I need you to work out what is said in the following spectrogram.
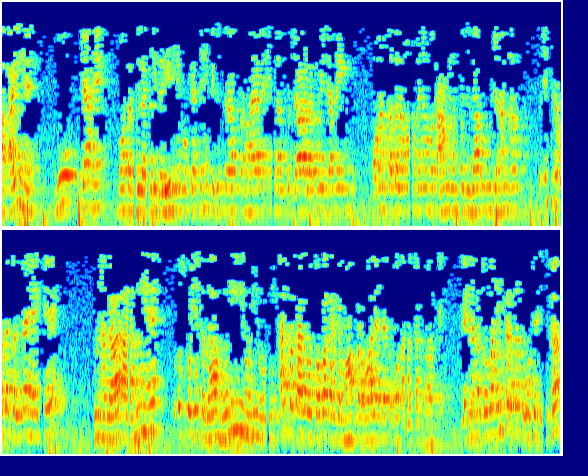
آئی ہیں، وہ کیا ہے معتزلہ کی دلیل ہے، وہ کہتے ہیں کہ جس طرح فرمایا کہ ان الفجار لفی جہنم ومن قتل مؤمنا متعمدا فجزاؤه جهنم تو ان سے پتہ چلتا ہے کہ گناہگار آدمی ہے، تو اس کو یہ سزا ہونی ہی ہونی ہونی البتہ اگر وہ توبہ کر کے معاف کروا لیتا ہے، تو وہ اللہ تک بات ہے۔ لیکن اگر توبہ نہیں کرتا، تو وہ پھر اس کا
